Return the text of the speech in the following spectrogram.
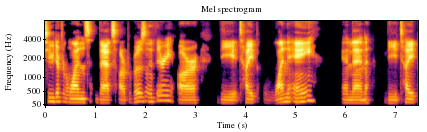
two different ones that are proposed in the theory are the type 1A and then the type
